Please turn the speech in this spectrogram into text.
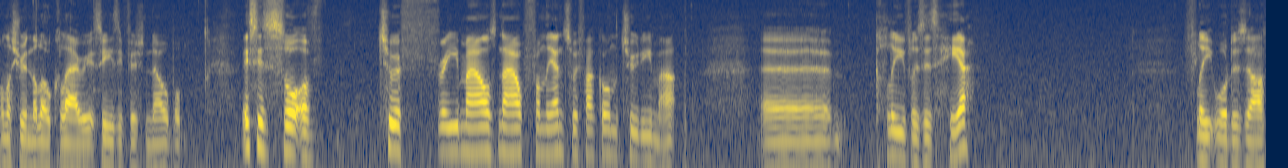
unless you're in the local area, it's easy for you to know. But this is sort of two or three miles now from the end. So if I go on the 2D map, um, Cleveleys is here. Fleetwood is our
